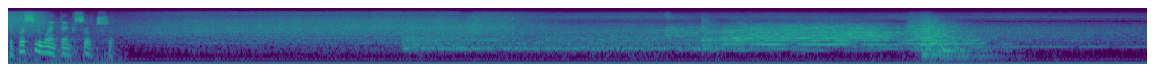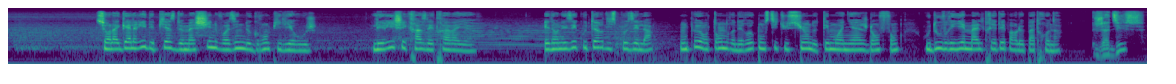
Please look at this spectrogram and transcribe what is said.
C'est pas si lointain que ça, tout ça. Sur la galerie des pièces de machines voisines de grands piliers rouges. Les riches écrasent les travailleurs. Et dans les écouteurs disposés là, on peut entendre des reconstitutions de témoignages d'enfants ou d'ouvriers maltraités par le patronat. Jadis,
